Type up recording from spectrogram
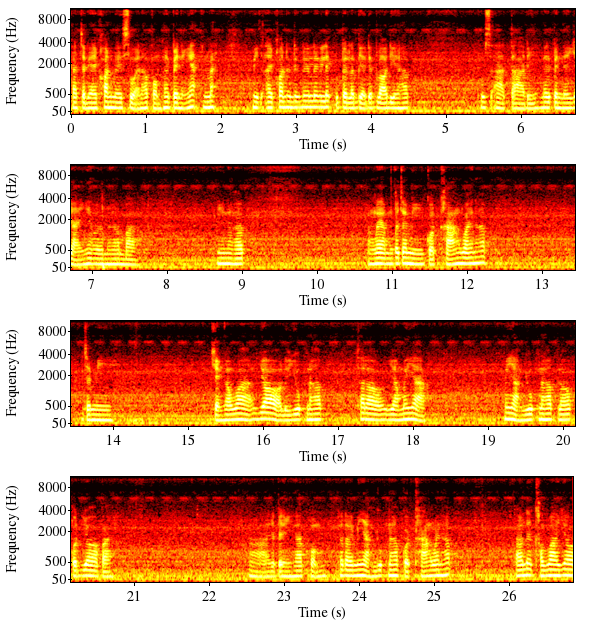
การจัดไอคอนมันสวยนะครับผมให้เป็นอย่างเงี้ยเห็นไหมมีไอคอนเล็กๆเล็กๆเป็นระเบียบเรียบร้อยดีนะครับดูสะอาดตาดีไม่เป็นใหญ่ๆเงี้ยเออมันลำบากนี่นะครับครั้งแรกมันก็จะมีกดค้างไว้นะครับ จะมีเขียนคำว่าย่อหรือยุบนะครับ ถ้าเรายังไม่อยากไม่อยากยุบนะครับ แล้วกดย่อไปอ่าจะเป็นอย่างนี้ครับผมถ้าเราไม่อยากยุบนะครับ กดค้างไว้นะครับ แล้วเลือกคำว่าย่อ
